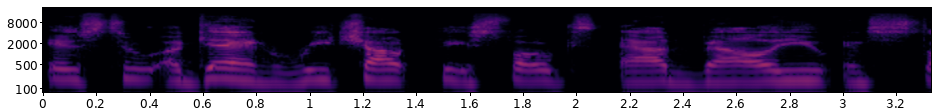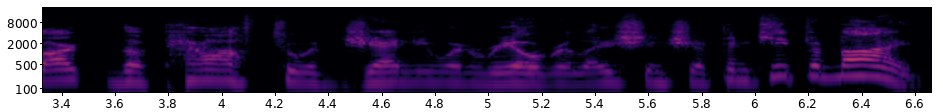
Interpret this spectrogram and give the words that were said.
is to again reach out to these folks, add value, and start the path to a genuine, real relationship. And keep in mind,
